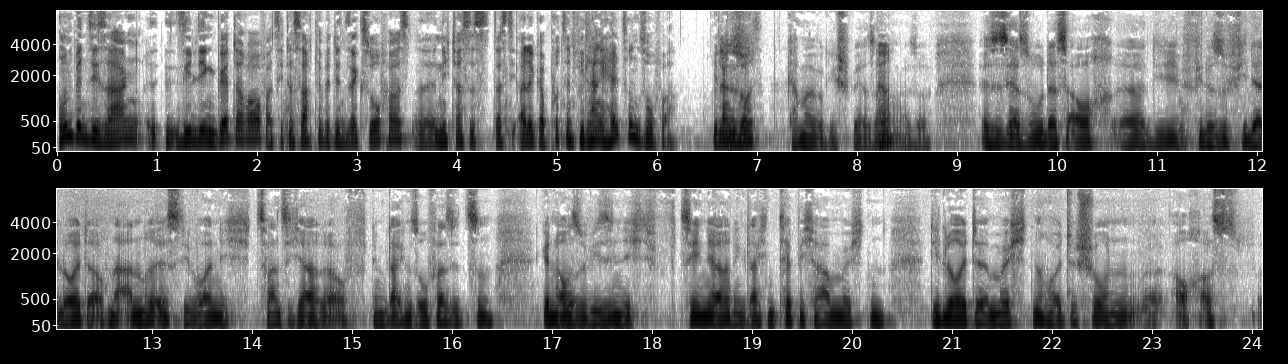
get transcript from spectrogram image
Und wenn Sie sagen, Sie legen Wert darauf, als ich das sagte mit den sechs Sofas, äh, nicht, dass es, dass die alle kaputt sind. Wie lange hält so ein Sofa? Wie lange soll's? Kann man wirklich schwer sagen. Ja? Also es ist ja so, dass auch äh, die Philosophie der Leute auch eine andere ist. Die wollen nicht 20 Jahre auf dem gleichen Sofa sitzen, genauso wie sie nicht zehn Jahre den gleichen Teppich haben möchten. Die Leute möchten heute schon äh, auch aus äh,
